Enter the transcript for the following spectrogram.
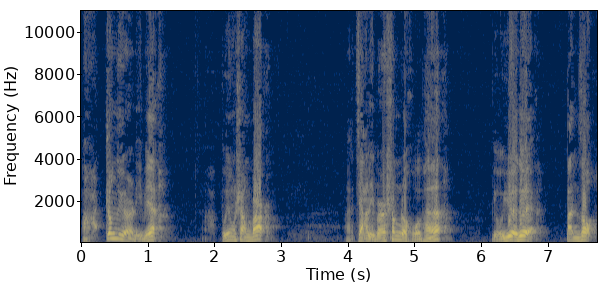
啊，正月里边啊，不用上班啊，家里边生着火盆，有乐队伴奏，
